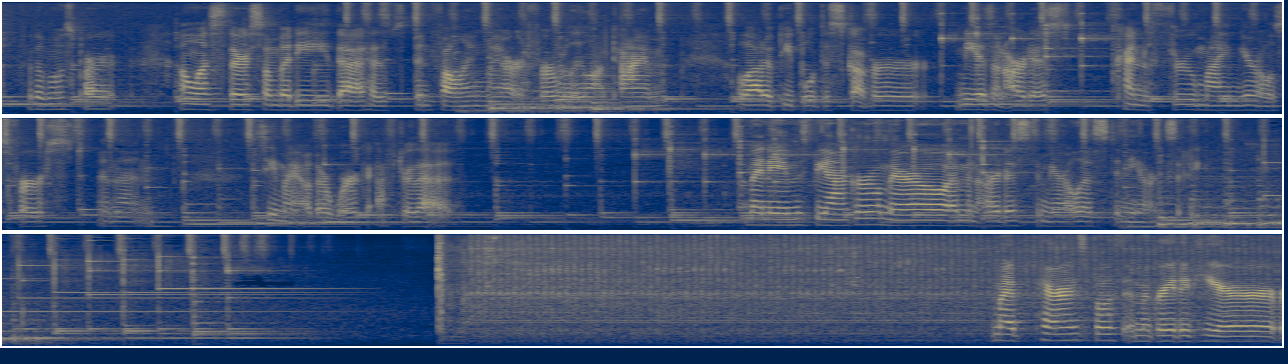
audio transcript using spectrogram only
for the most part, unless there's somebody that has been following my art for a really long time. A lot of people discover me as an artist kind of through my murals first and then see my other work after that. My name is Bianca Romero. I'm an artist and muralist in New York City. My parents both immigrated here.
